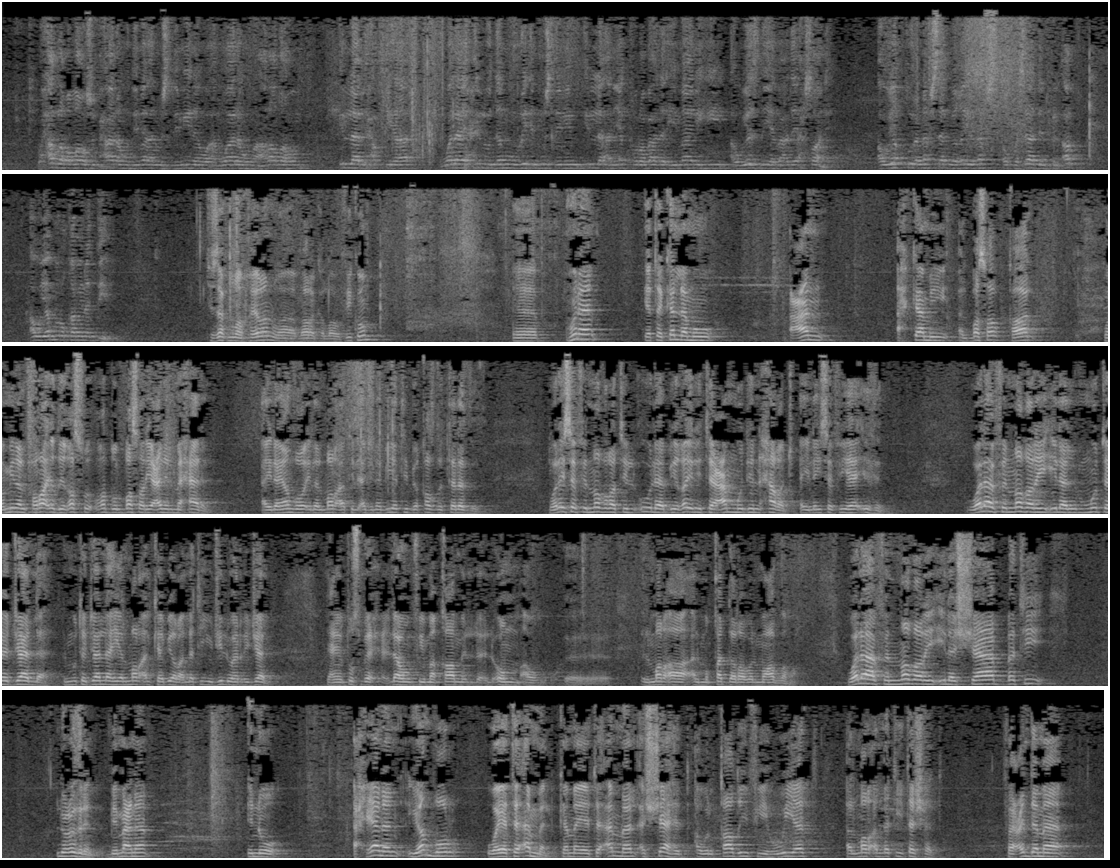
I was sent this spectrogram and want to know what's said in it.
وحرم الله سبحانه دماء المسلمين وأموالهم وأعراضهم إلا بحقها ولا يحل دم امرئ مسلم إلا أن يكفر بعد إيمانه أو يزني بعد إحصانه. أو يقتل نفسا بغير نفس أو فساد في الأرض أو يمرق من الدين. جزاكم الله خيرا وبارك الله فيكم. آه، هنا يتكلم عن أحكام البصر قال ومن الفرائض غض البصر عن المحارم أي لا ينظر إلى المرأة الأجنبية بقصد التلذذ. وليس في النظرة الأولى بغير تعمد حرج أي ليس فيها إذن. ولا في النظر إلى المتجالة المتجالة هي المرأة الكبيرة التي يجلها الرجال. يعني تصبح لهم في مقام الأم أو آه، المرأة المقدرة والمعظمة. ولا في النظر إلى الشابة لعذر. بمعنى إنه أحيانا ينظر ويتأمل كما يتأمل الشاهد أو القاضي في هوية المرأة التي تشهد. فعندما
